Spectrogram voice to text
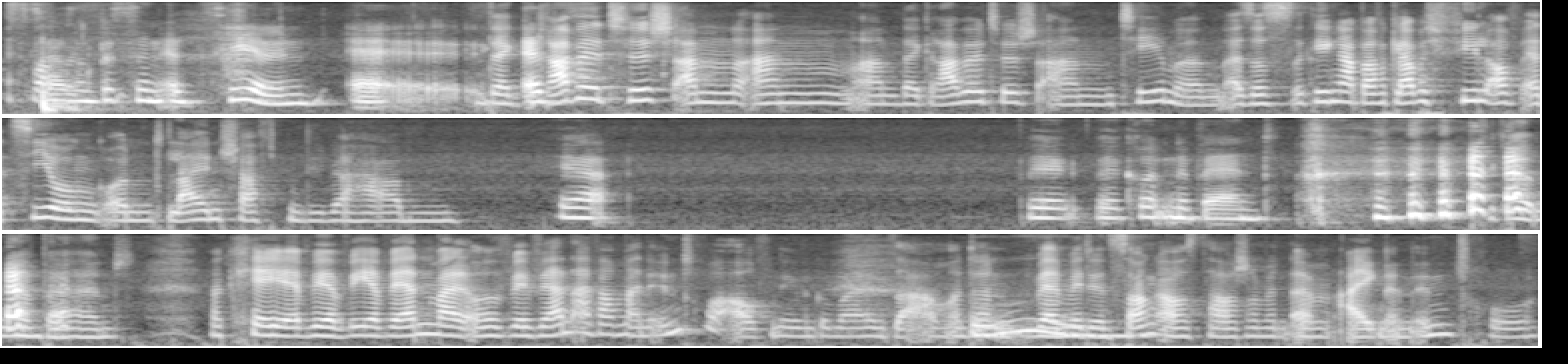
Es war so ein bisschen erzählen. Äh, der Grabbeltisch an, an, an der Grabbeltisch an Themen. Also es ging aber, glaube ich, viel auf Erziehung und Leidenschaften, die wir haben. Ja, wir, wir gründen eine Band. Wir gründen eine Band. Okay, wir, wir werden mal, wir werden einfach mal ein Intro aufnehmen gemeinsam und dann uh. werden wir den Song austauschen mit einem eigenen Intro.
